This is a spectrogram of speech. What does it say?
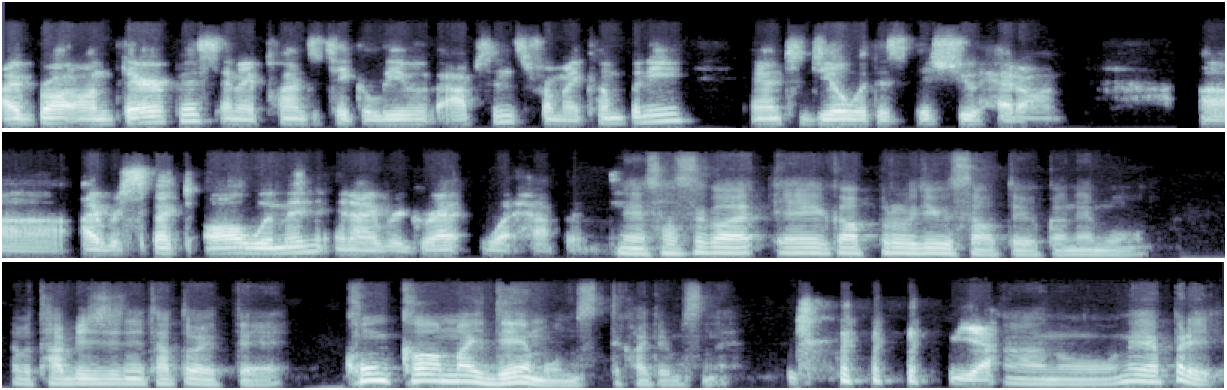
I've brought on therapists, and I plan to take a leave of absence from my company and to deal with this issue head on. Uh, I respect all women and I regret what happened. ね、さすが映画プロデューサーというかね、もう、旅路に例えて、Conquer My Demons って書いてありますね。yeah. あのね、やっぱり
